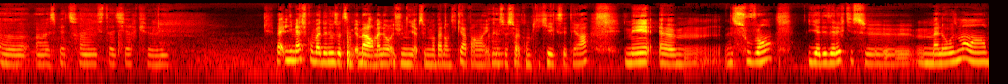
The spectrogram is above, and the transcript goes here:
un respect de soi-même, c'est-à-dire que... Bah, l'image qu'on va donner aux autres, bah, alors malheureusement, je nie absolument pas l'handicap hein, et que ce soit compliqué, etc. Mais souvent, il y a des élèves qui se, malheureusement, hein,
